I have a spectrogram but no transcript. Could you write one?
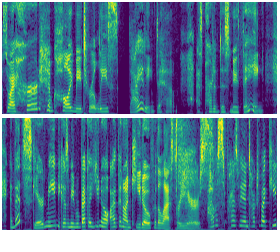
so I heard him calling me to release dieting to him as part of this new thing. And that scared me because, I mean, Rebecca, you know, I've been on keto for the last three years. I was surprised we hadn't talked about keto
